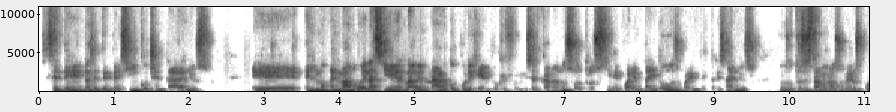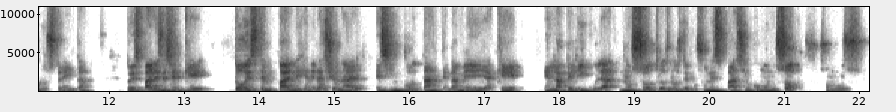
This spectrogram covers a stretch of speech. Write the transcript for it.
70, 75, 80 años eh, el, el de la Sierra, Bernardo, por ejemplo, que fue muy cercano a nosotros, tiene 42, 43 años, nosotros estamos más o menos por los 30. Entonces parece ser que todo este empalme generacional es importante en la medida que en la película nosotros nos demos un espacio como nosotros. Somos,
